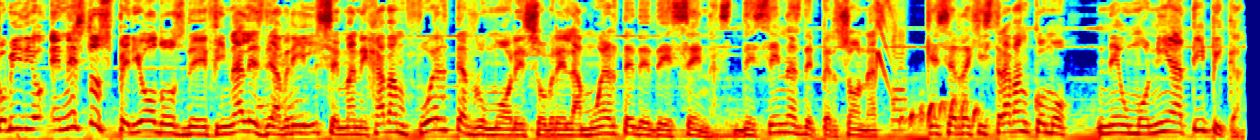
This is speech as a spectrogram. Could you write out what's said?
Covidio, en estos periodos de finales de abril se manejaban fuertes rumores sobre la muerte de decenas, decenas de personas que se registraban como neumonía atípica.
